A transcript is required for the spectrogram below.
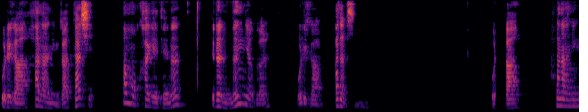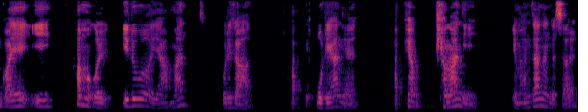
우리가 하나님과 다시 화목하게 되는 이런 능력을 우리가 받았습니다. 우리가 하나님과의 이 화목을 이루어야만 우리가 우리 안에 화평, 평안이 임한다는 것을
